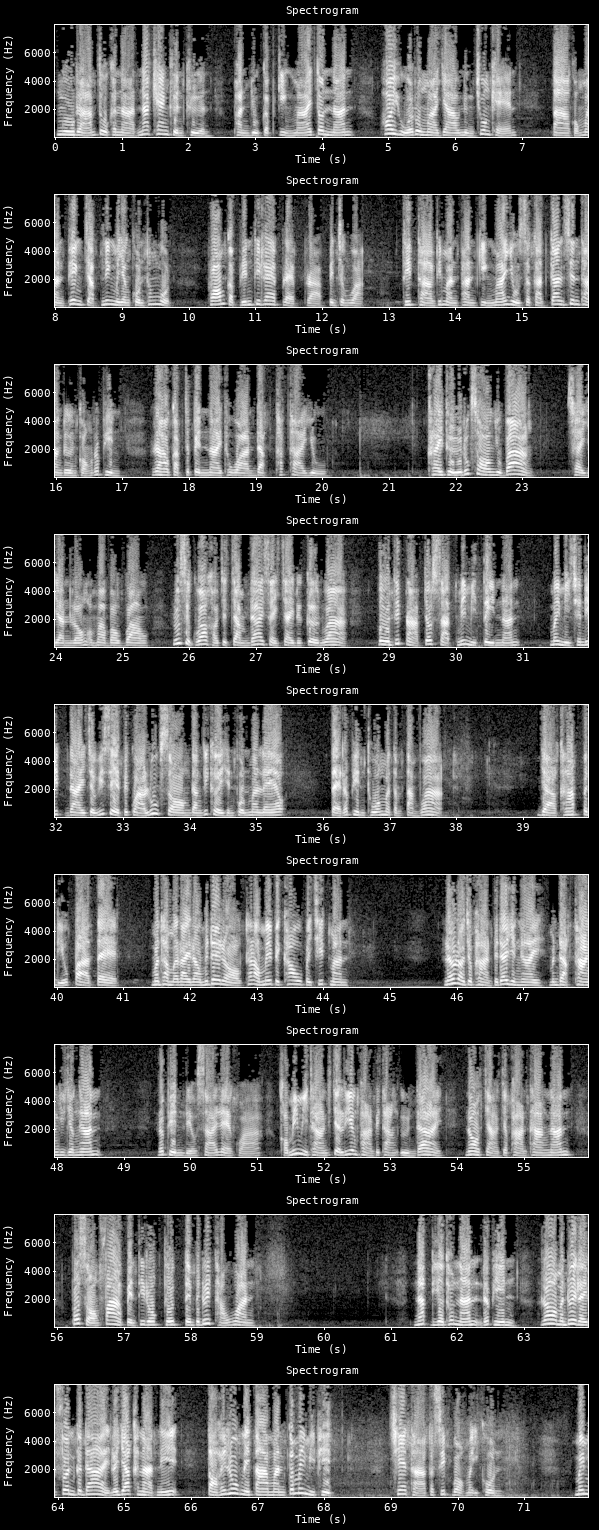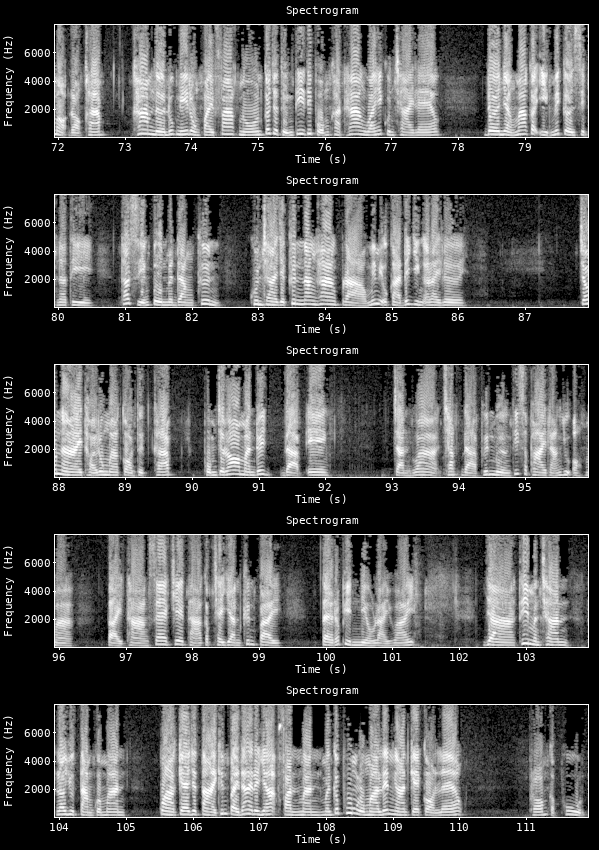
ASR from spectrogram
งูหลามตัวขนาดหน้าแข้งเขื่อนๆพันอยู่กับกิ่งไม้ต้นนั้น ห้อยหัวลงมายาวหนึ่งช่วงแขน ตาของมันเพ่งจับนิ่งมายังคนทั้งหมด พร้อมกับลิ้นที่แรบแปรปราบเป็นจังหวะ ทิศทางที่มันพันกิ่งไม้อยู่สกัดกั้นเส้นทางเดินของระพิน ราวกับจะเป็นนายทวารดักทักทายอยู่ ใครถือลูกซองอยู่บ้างชายยันร้องออกมาเบาๆ รู้สึกว่าเขาจะจำได้ใส่ใจเหลือเกินว่า ปืนที่ปราบเจ้าสัตว์ไม่มีตีนนั้น ไม่มีชนิดใดจะวิเศษไปกว่าลูกซองดังที่เคยเห็นผลมาแล้ว แต่ระพินท้วงมาต่ำๆว่า อย่าครับประเดี๋ยวป่าแตก มันทำอะไรเราไม่ได้หรอก ถ้าเราไม่ไปเข้าไปชิดมัน แล้วเราจะผ่านไปได้ยังไง มันดักทางอยู่อย่างนั้นระพินเดี๋ยวซ้ายแลขวา เขาไม่มีทางที่จะเลี่ยงผ่านไปทางอื่นได้ นอกจากจะผ่านทางนั้น เพราะสองฝ้าเป็นที่รกทึบเต็มไปด้วยเถาวันนัดเดียวเท่านั้นระพินล่อมันด้วยไรเฟิลก็ได้ ระยะขนาดนี้ ต่อให้ลูกในตามันก็ไม่มีผิด เชษฐากระซิบบอกมาอีกคน ไม่เหมาะหรอกครับ ข้ามเนินลูกนี้ลงไปฟากโน้นก็จะถึงที่ที่ผมขัดห้างไว้ให้คุณชายแล้ว เดินอย่างมากก็อีกไม่เกินสิบนาที ถ้าเสียงปืนมันดังขึ้น คุณชายจะขึ้นนั่งห้างเปล่า ไม่มีโอกาสได้ยิงอะไรเลย เจ้านายถอยลงมาก่อนเถิดครับ ผมจะล่อมันด้วยดาบเอง จันว่าชักดาบพื้นเมืองที่สะพายหลังอยู่ออกมาไต่ทางแทรกเชษฐากับชายันขึ้นไป แต่ระพินเหนียวไหลไว้ อย่าที่มันชัน เราอยู่ต่ำกว่ามัน กว่าแกจะตายขึ้นไปได้ระยะฟันมัน มันก็พุ่งลงมาเล่นงานแกก่อนแล้ว พร้อมกับพูด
